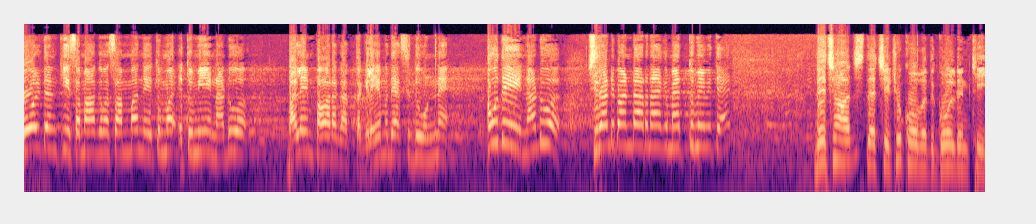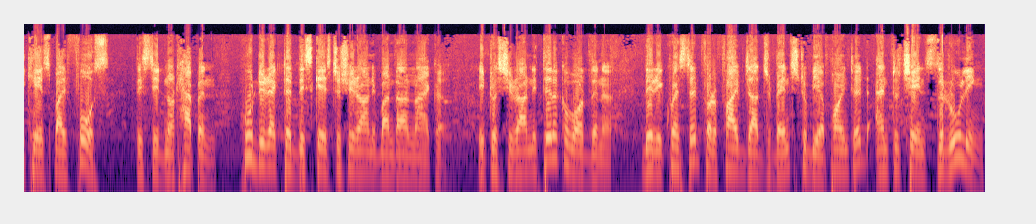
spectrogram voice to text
Golden key සමාගම සම්බන්ධ එතුම එතුමියේ නඩුව බලෙන් පවරගත්ත කියලා. එහෙම දෙයක් සිදු වුණේ නැහැ. කවුද මේ නඩුව? ශිරාණි බණ්ඩාරනායක මැතිතුමේ මෙතන. They charged that she took over the Golden Key case by force this did not happen. Who directed this case to Shirani Bandaranayake? It was Shirani Tilakawardena. They requested for a five-judge bench to be appointed and to change the ruling.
